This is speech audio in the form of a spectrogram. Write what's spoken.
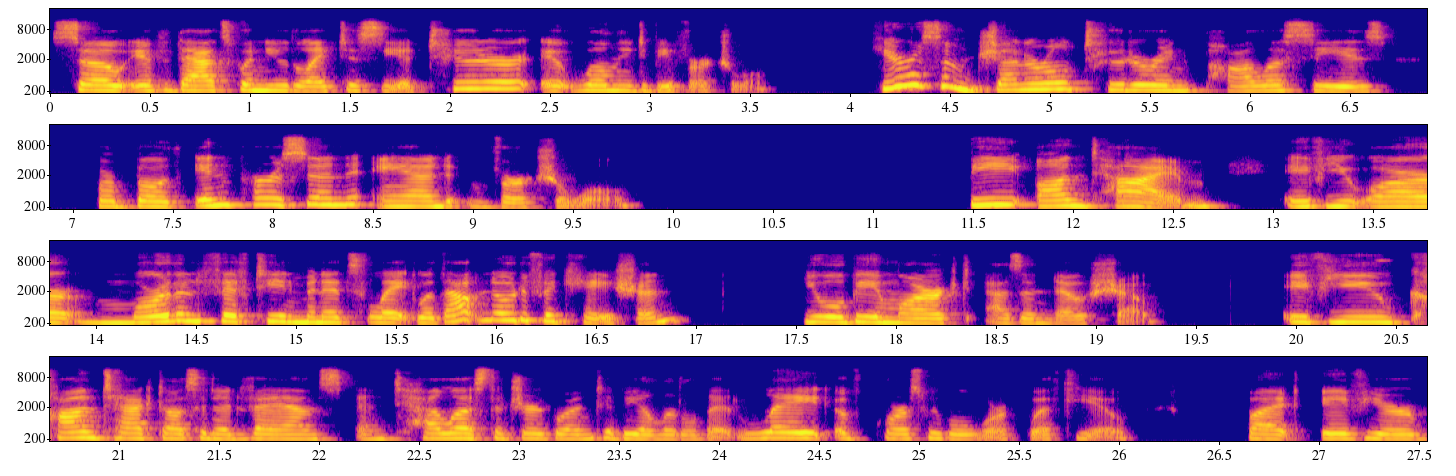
So if that's when you'd like to see a tutor, it will need to be virtual. Here are some general tutoring policies for both in person and virtual. Be on time. If you are more than 15 minutes late without notification, you will be marked as a no show. If you contact us in advance and tell us that you're going to be a little bit late, of course, we will work with you. But if you're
